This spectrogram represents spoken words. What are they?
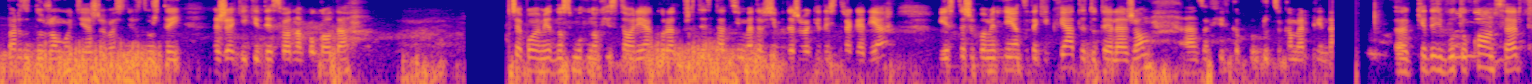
bardzo dużo młodzieży właśnie wzdłuż tej rzeki, kiedy jest ładna pogoda. Jeszcze powiem jedną smutną historię. Akurat przy tej stacji metra się wydarzyła kiedyś tragedia. Jest też upamiętniające takie kwiaty tutaj leżą. A za chwilkę powrócę kamerkę. E, Kiedyś był tu koncert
